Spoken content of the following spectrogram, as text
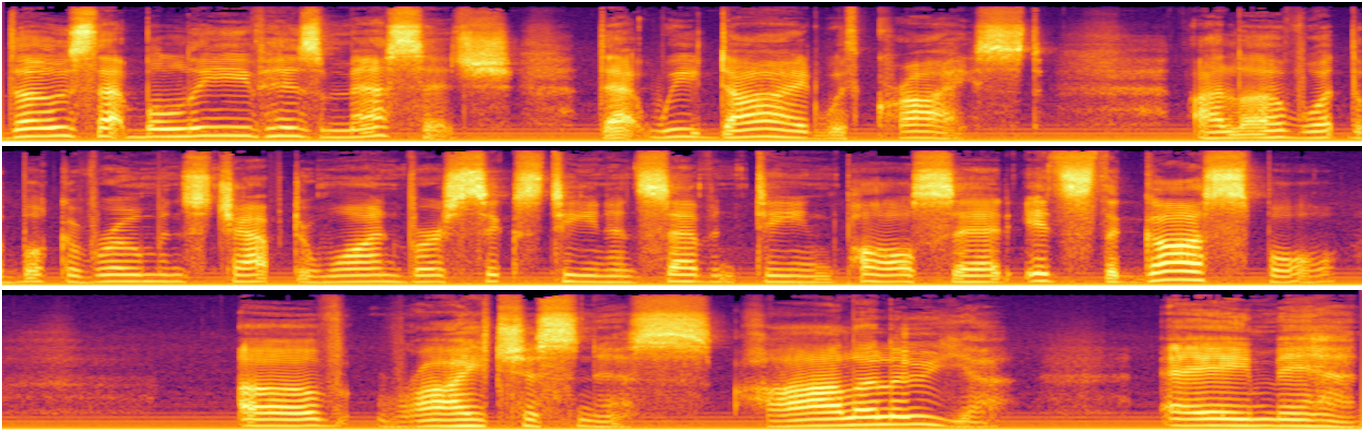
those that believe his message that we died with Christ. I love what the book of Romans, chapter 1, verse 16 and 17, Paul said, It's the gospel of righteousness. Hallelujah. Amen.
